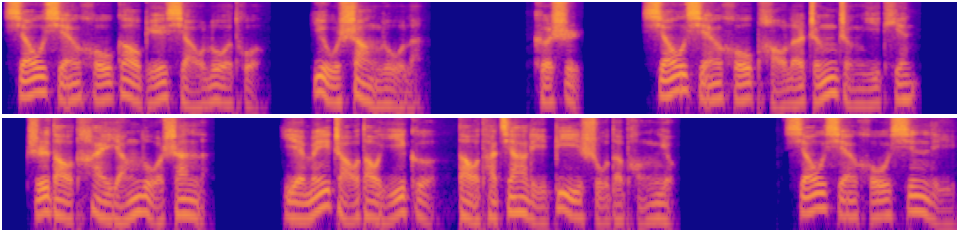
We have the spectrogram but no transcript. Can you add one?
小显猴告别小骆驼。又上路了，可是小显猴跑了整整一天，直到太阳落山了，也没找到一个到他家里避暑的朋友。小显猴心里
